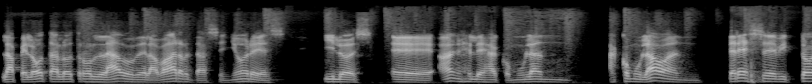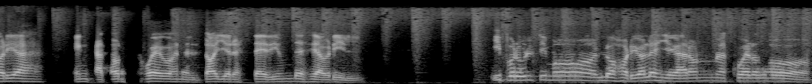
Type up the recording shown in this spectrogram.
la pelota al otro lado de la barda, señores. Y los eh, Ángeles acumulan, acumulaban 13 victorias en 14 juegos en el Dodger Stadium desde abril. Y por último, los Orioles llegaron a un acuerdo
